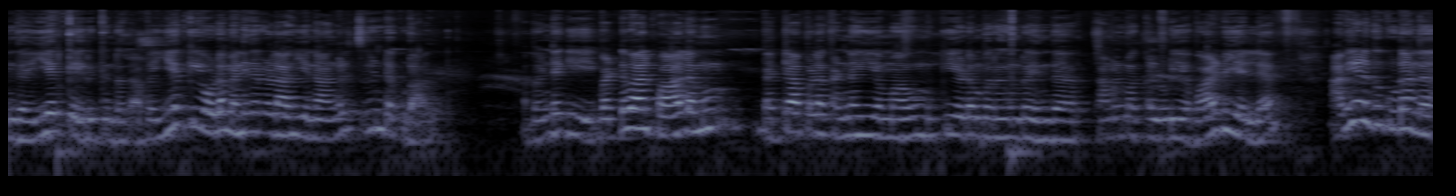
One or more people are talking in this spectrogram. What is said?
இந்த இயற்கை இருக்கின்றது. அப்ப இயற்கையோட மனிதர்களாகிய நாங்கள் சீண்டக்கூடாது. அப்ப இன்றைக்கு வட்டுவால் பாலமும் வெட்டாப்பழ கண்ணகி அம்மாவும் முக்கிய இடம் பெறுகின்ற இந்த தமிழ் மக்களுடைய வாழ்வியல்ல அவைகளுக்கு கூட அந்த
